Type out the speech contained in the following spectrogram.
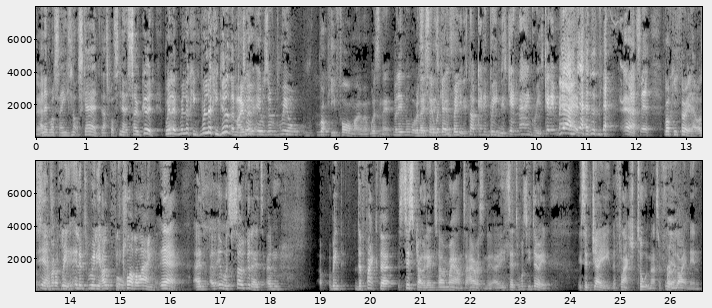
Yeah. and everyone's saying he's not scared. That's what's you know, it's so good. We're, Yeah. look, we're looking, we're looking good at the moment. You know, it was a real Rocky Four moment, wasn't it? It- what when they said he's getting beaten, he's not getting beaten, he's getting angry, he's getting yeah, mad. yeah, yeah, That's it. Rocky three. That was. Yeah, that was Rocky, it looked really hopeful. Clubber Lang. Yeah, and uh, it was so good. Ed. Um, I mean, the fact that Cisco then turned round to Harrison and he said, "What's he doing?" He said, "Jay, the Flash, taught him how to throw Yeah. lightning."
